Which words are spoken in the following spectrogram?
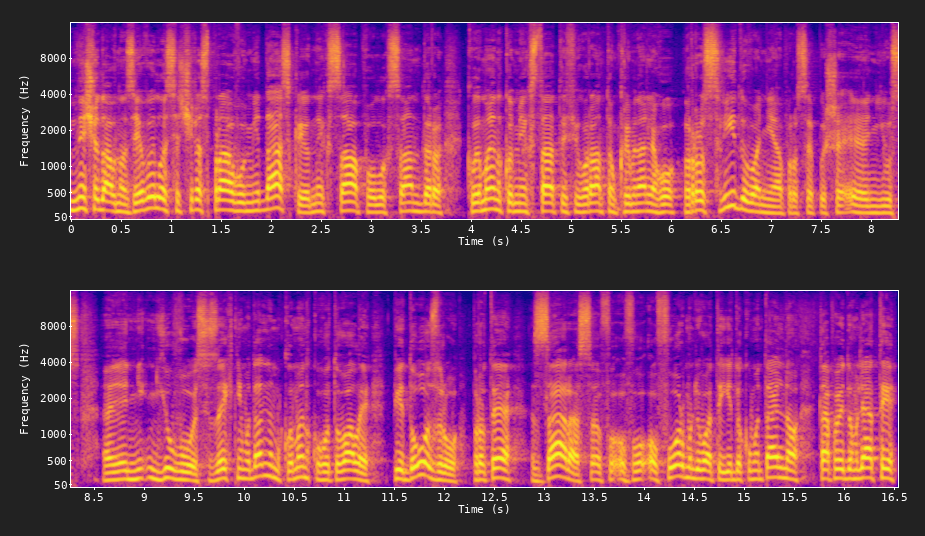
нещодавно з'явилося через справу Мідас, керівник САП Олександр Клименко міг стати фігурантом кримінального розслідування. Про це пише е, News, е, За їхніми даними, Клименко готували підозру, проте зараз оф- оф- оформлювати її документально та повідомляти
